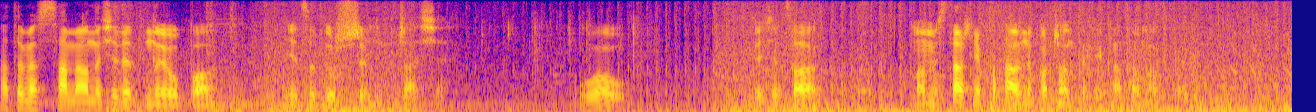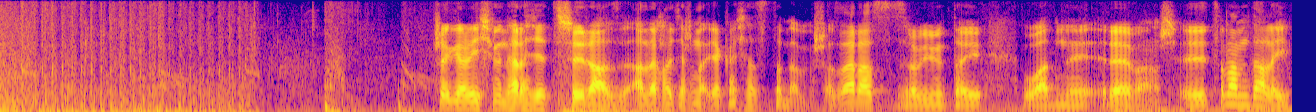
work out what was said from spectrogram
natomiast same one się detonują po nieco dłuższym czasie. Wow. Wiecie co? Mamy strasznie fatalny początek jak na tą mapkę. Przegraliśmy na razie trzy razy, ale chociaż jakaś asysta wyszła. Zaraz zrobimy tutaj ładny rewanż. Yy, co mam dalej?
